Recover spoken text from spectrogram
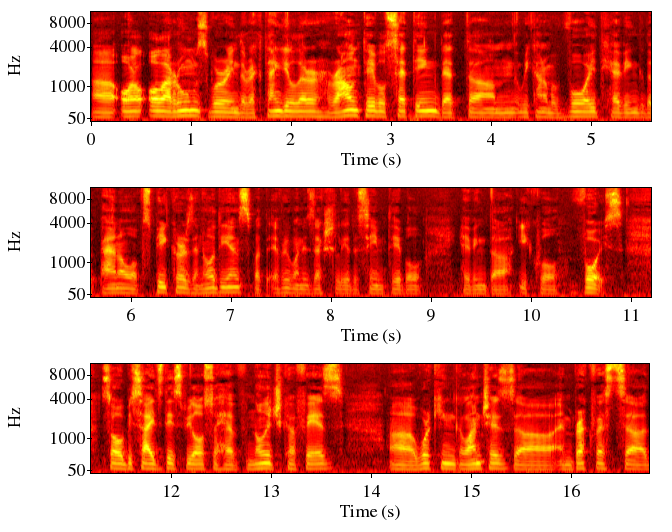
uh, all, all, our rooms were in the rectangular roundtable setting that um, we kind of avoid having the panel of speakers and audience, but everyone is actually at the same table having the equal voice. So besides this, we also have knowledge cafes, uh, working lunches uh, and breakfasts. Uh,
